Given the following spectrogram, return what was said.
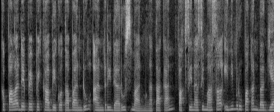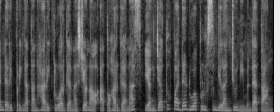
Kepala DPP KB Kota Bandung, Andri Darusman, mengatakan vaksinasi massal ini merupakan bagian dari peringatan Hari Keluarga Nasional atau Harganas yang jatuh pada 29 Juni mendatang.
